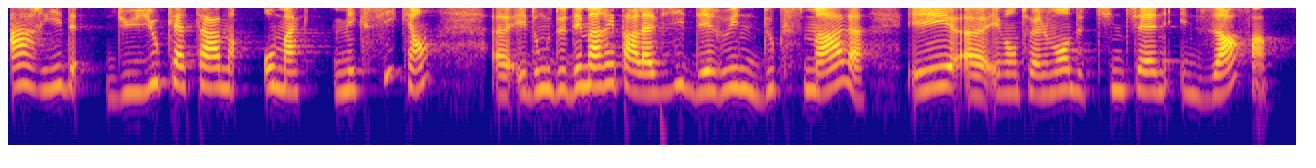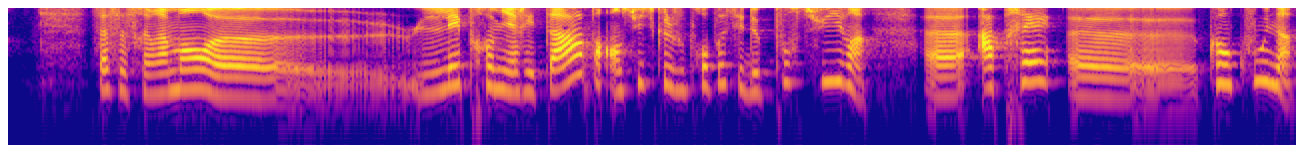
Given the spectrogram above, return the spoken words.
aride du Yucatan au Mexique, hein, euh, et donc de démarrer par la visite des ruines d'Uxmal et euh, éventuellement de Chichen Itza. ça, ça serait vraiment les premières étapes. Ensuite, ce que je vous propose, c'est de poursuivre après Cancun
